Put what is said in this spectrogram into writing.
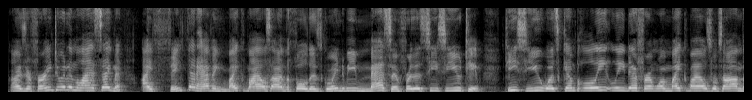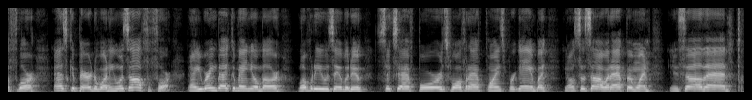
I was referring to it in the last segment. I think that having Mike Miles out of the fold is going to be massive for this TCU team. TCU was completely different when Mike Miles was on the floor as compared to when he was off the floor. Now you bring back Emmanuel Miller, love what he was able to do, six and a half boards, 12 and a half points per game, but you also saw what happened when you saw that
